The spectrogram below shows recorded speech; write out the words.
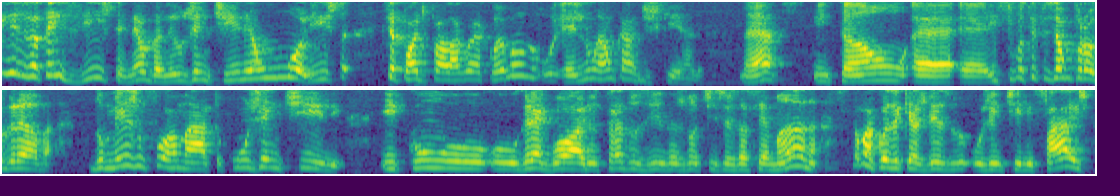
eles até existem, né? O Danilo Gentili é um humorista que você pode falar qualquer coisa, mas ele não é um cara de esquerda. Né? Então, é, e se você fizer um programa do mesmo formato com o Gentili e com o, o, Gregório traduzindo as notícias da semana, é uma coisa que às vezes o Gentili faz,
